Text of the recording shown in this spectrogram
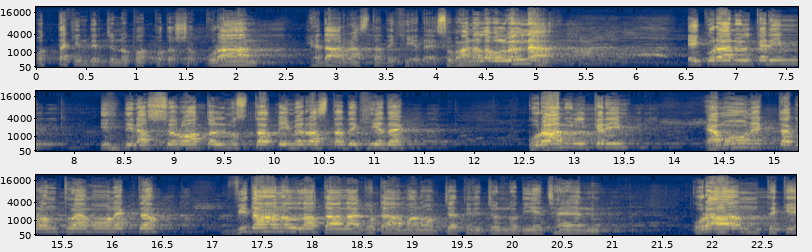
মুত্তাকিনদের জন্য পথ প্রদর্শক। কোরআন হেদার রাস্তা দেখিয়ে দেয়। সুবহানাল্লাহ বলবেন না? এই কোরআনুল করিম ইহদিনাস সিরাতাল মুস্তাকিমের রাস্তা দেখিয়ে দেয়। কোরআনুল করিম এমন একটা গ্রন্থ, এমন একটা বিধান আল্লাহ তাআলা গোটা মানব জাতির জন্য দিয়েছেন। কোরআন থেকে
